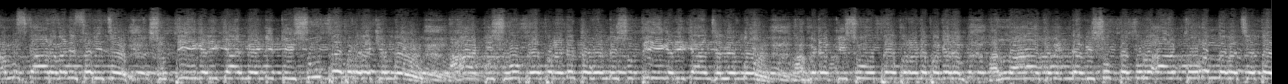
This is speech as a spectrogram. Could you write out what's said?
സംസ്കാരം അനുസരിച്ച് ശുദ്ധീകരിക്കാൻ വേണ്ടി ടിഷ്യൂ പേപ്പർ വയ്ക്കുമ്പോൾ ആ ടിഷ്യൂ പേപ്പർ എടുത്തുകൊണ്ട് ശുദ്ധീകരിക്കാൻ ചെല്ലുമ്പോൾ അവിടെ ടിഷ്യൂ പേപ്പറിന് പകരം അള്ളാഹുവിന്റെ വിശുദ്ധ ഖുർആൻ തുറന്നു വെച്ചിട്ട്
